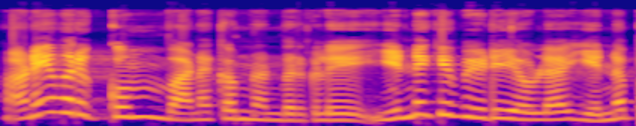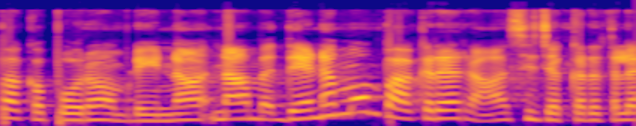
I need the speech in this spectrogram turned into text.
அனைவருக்கும் வணக்கம் நண்பர்களே. இன்றைக்கி வீடியோவில் என்ன பார்க்க போகிறோம் அப்படின்னா நாம் தினமும் பார்க்குற ராசி சக்கரத்தில்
